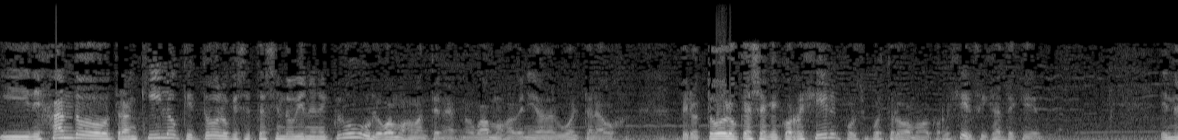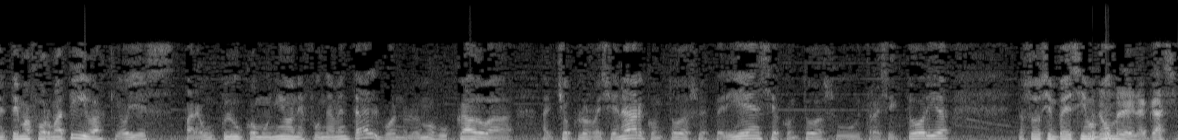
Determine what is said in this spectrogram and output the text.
y dejando tranquilo que todo lo que se está haciendo bien en el club lo vamos a mantener, no vamos a venir a dar vuelta a la hoja pero todo lo que haya que corregir, por supuesto lo vamos a corregir. Fíjate que en el tema formativa, que hoy es para un club como Unión es fundamental, bueno, lo hemos buscado a, al Choclo rellenar con toda su experiencia, con toda su trayectoria. Nosotros siempre decimos... Un hombre de la casa.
